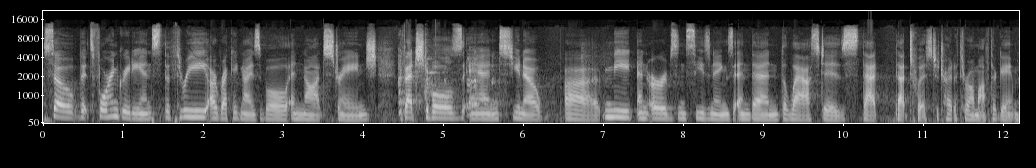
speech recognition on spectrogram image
So that's four ingredients. The three are recognizable and not strange: vegetables and you know uh, meat and herbs and seasonings, and then the last is that that twist to try to throw them off their game.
